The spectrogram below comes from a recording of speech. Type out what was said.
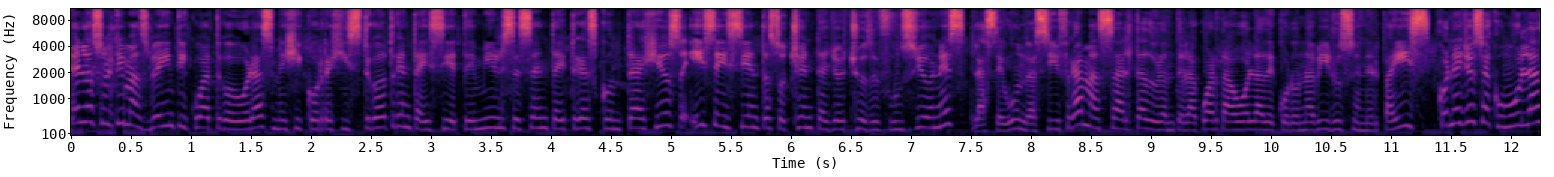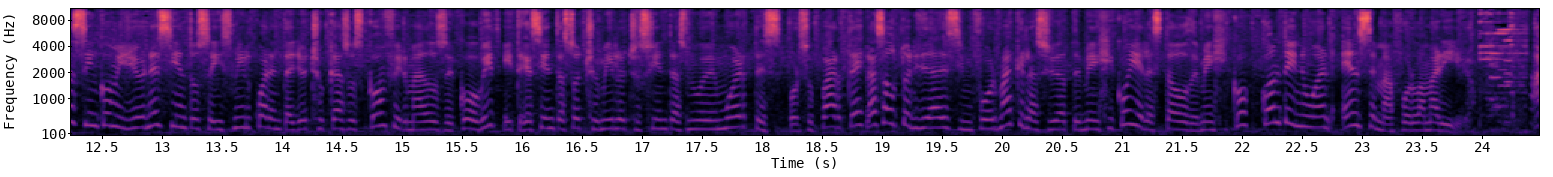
En las últimas 24 horas, México registró 37.063 contagios y 688 defunciones, la segunda cifra más alta durante la cuarta ola de coronavirus en el país. Con ello se acumulan 5.106.048 casos confirmados de COVID y 308.809 muertes. Por su parte, las autoridades informan que la Ciudad de México y el Estado de México continúan en semáforo amarillo.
